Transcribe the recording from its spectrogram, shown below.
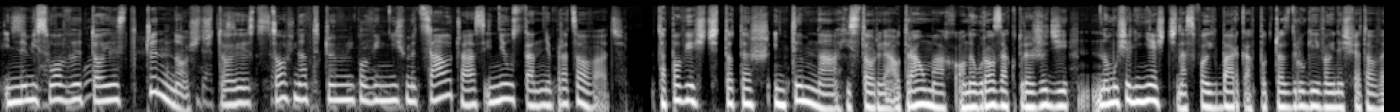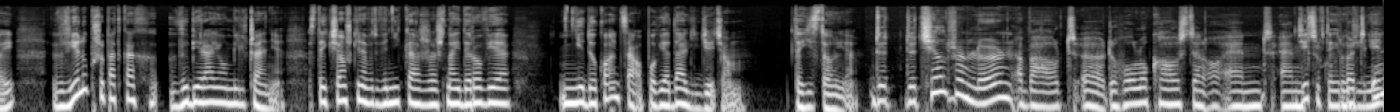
Innymi słowy, to jest czynność, to jest coś, nad czym powinniśmy cały czas i nieustannie pracować. Ta powieść to też intymna historia o traumach, o neurozach, które Żydzi no, musieli nieść na swoich barkach podczas II wojny światowej. W wielu przypadkach wybierają milczenie. Z tej książki nawet wynika, że Schneiderowie nie do końca opowiadali dzieciom tę historię. The, the children learn about uh, the Holocaust and, and, and Dzieci w tej rodzinie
